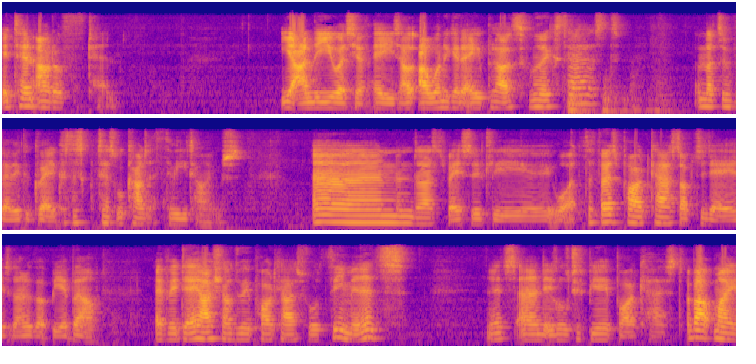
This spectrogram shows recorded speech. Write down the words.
A 10 out of 10. Yeah, and the US you have A's. I, I want to get an A plus for the next test. And that's a very good grade, because this test will count three times. And that's basically what the first podcast of today is going to be about. Every day I shall do a podcast for three minutes, minutes and it'll just be a podcast about my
